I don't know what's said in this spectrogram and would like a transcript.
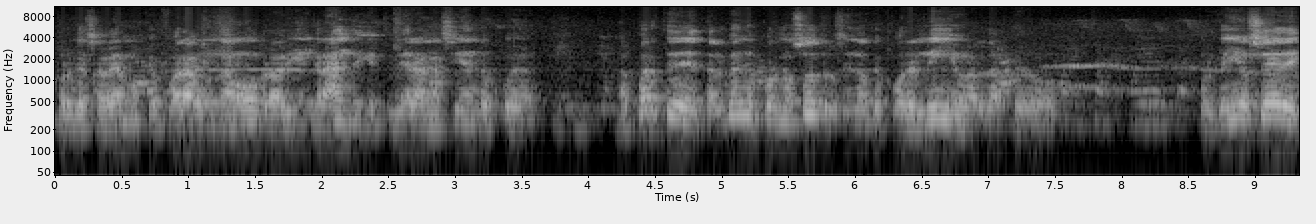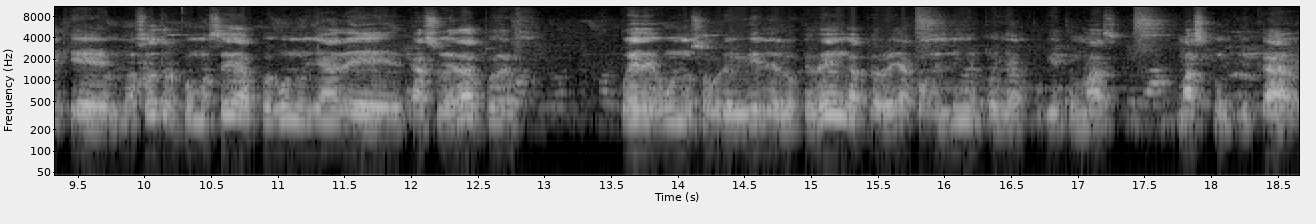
porque sabemos que fuera una obra bien grande que estuvieran haciendo, pues aparte tal vez no por nosotros, sino que por el niño, ¿verdad? Pero porque yo sé de que nosotros como sea, pues uno ya de a su edad, pues puede uno sobrevivir de lo que venga, pero ya con el niño pues ya un poquito más, más complicado.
